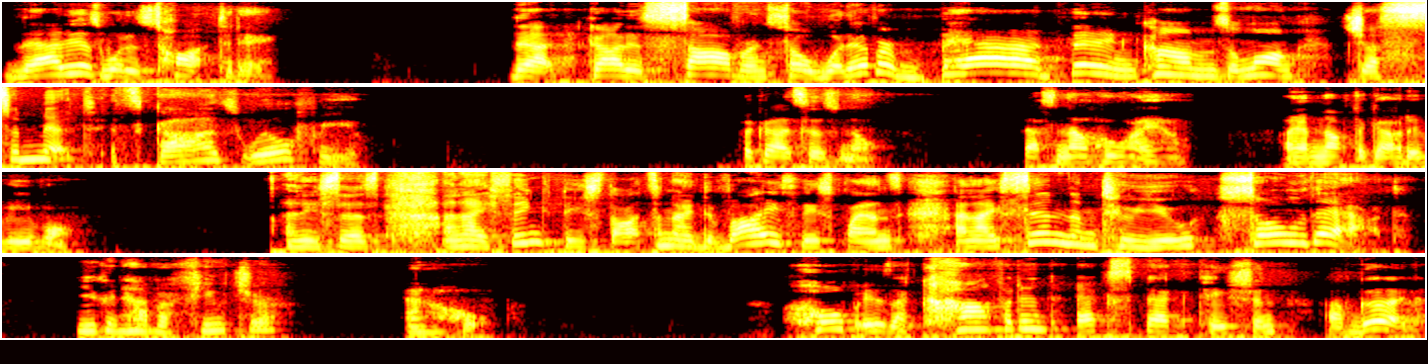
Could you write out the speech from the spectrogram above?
That is what is taught today. That God is sovereign, so whatever bad thing comes along, just submit. It's God's will for you. But God says, no, that's not who I am. I am not the God of evil. And he says, and I think these thoughts and I devise these plans and I send them to you so that you can have a future and hope. Hope is a confident expectation of good.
